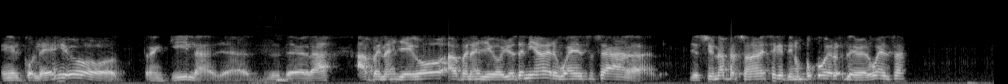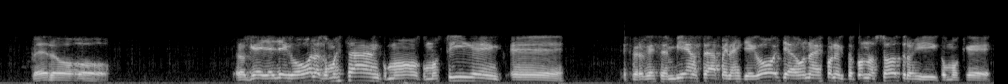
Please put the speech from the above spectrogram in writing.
en el colegio, tranquila, ya, de, de verdad, apenas llegó, apenas llegó, yo tenía vergüenza, o sea, yo soy una persona a veces que tiene un poco de- vergüenza, pero pero que ella llegó hola cómo están cómo cómo siguen eh, espero que estén bien o sea apenas llegó ya una vez conectó con nosotros y como que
